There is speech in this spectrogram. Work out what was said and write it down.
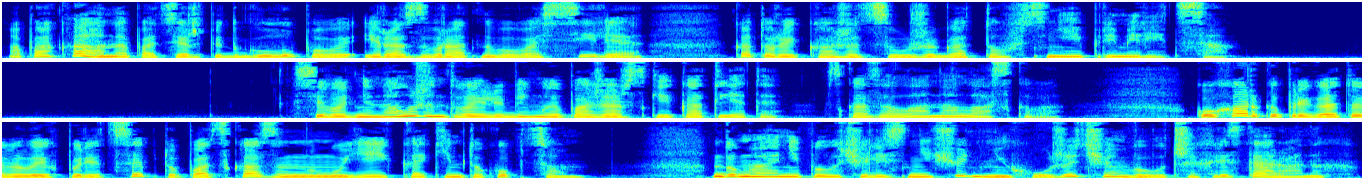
А пока она потерпит глупого и развратного Василия, который, кажется, уже готов с ней примириться. «Сегодня на ужин твои любимые пожарские котлеты», — сказала она ласково. Кухарка приготовила их по рецепту, подсказанному ей каким-то купцом. Думаю, они получились ничуть не хуже, чем в лучших ресторанах.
